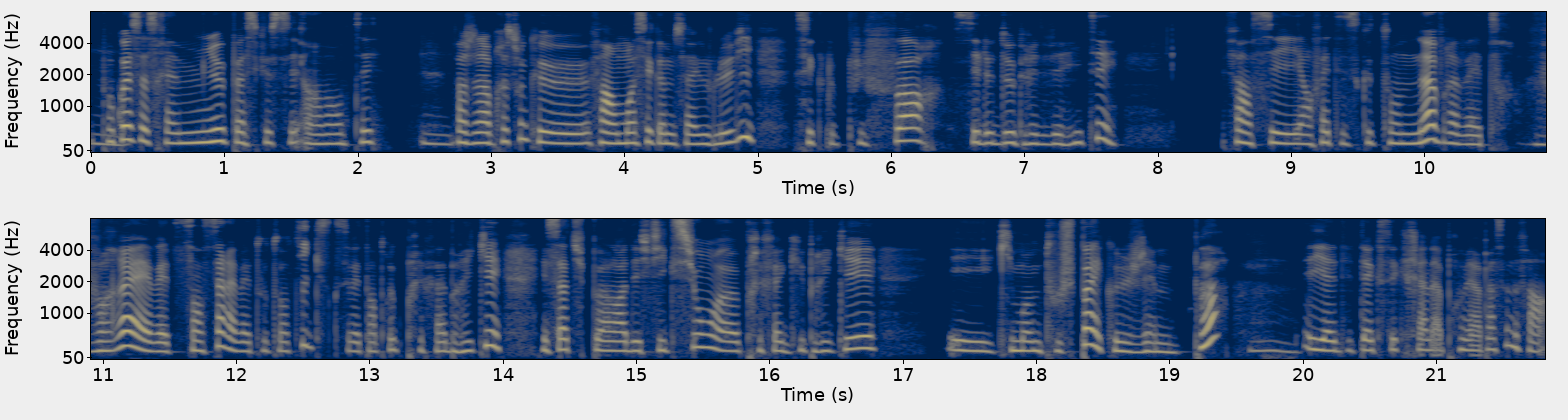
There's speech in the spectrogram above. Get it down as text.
Hmm. pourquoi ça serait mieux parce que c'est inventé? Hmm. Enfin, j'ai l'impression que, enfin, moi, c'est comme ça que je le vis. C'est que le plus fort, c'est le degré de vérité. Enfin, c'est en fait, est-ce que ton œuvre elle va être vraie, elle va être sincère, elle va être authentique, est-ce que ça va être un truc préfabriqué? Et ça, tu peux avoir des fictions euh, préfabriquées et qui moi me touchent pas et que j'aime pas. Mmh. Et il y a des textes écrits à la première personne. Enfin,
